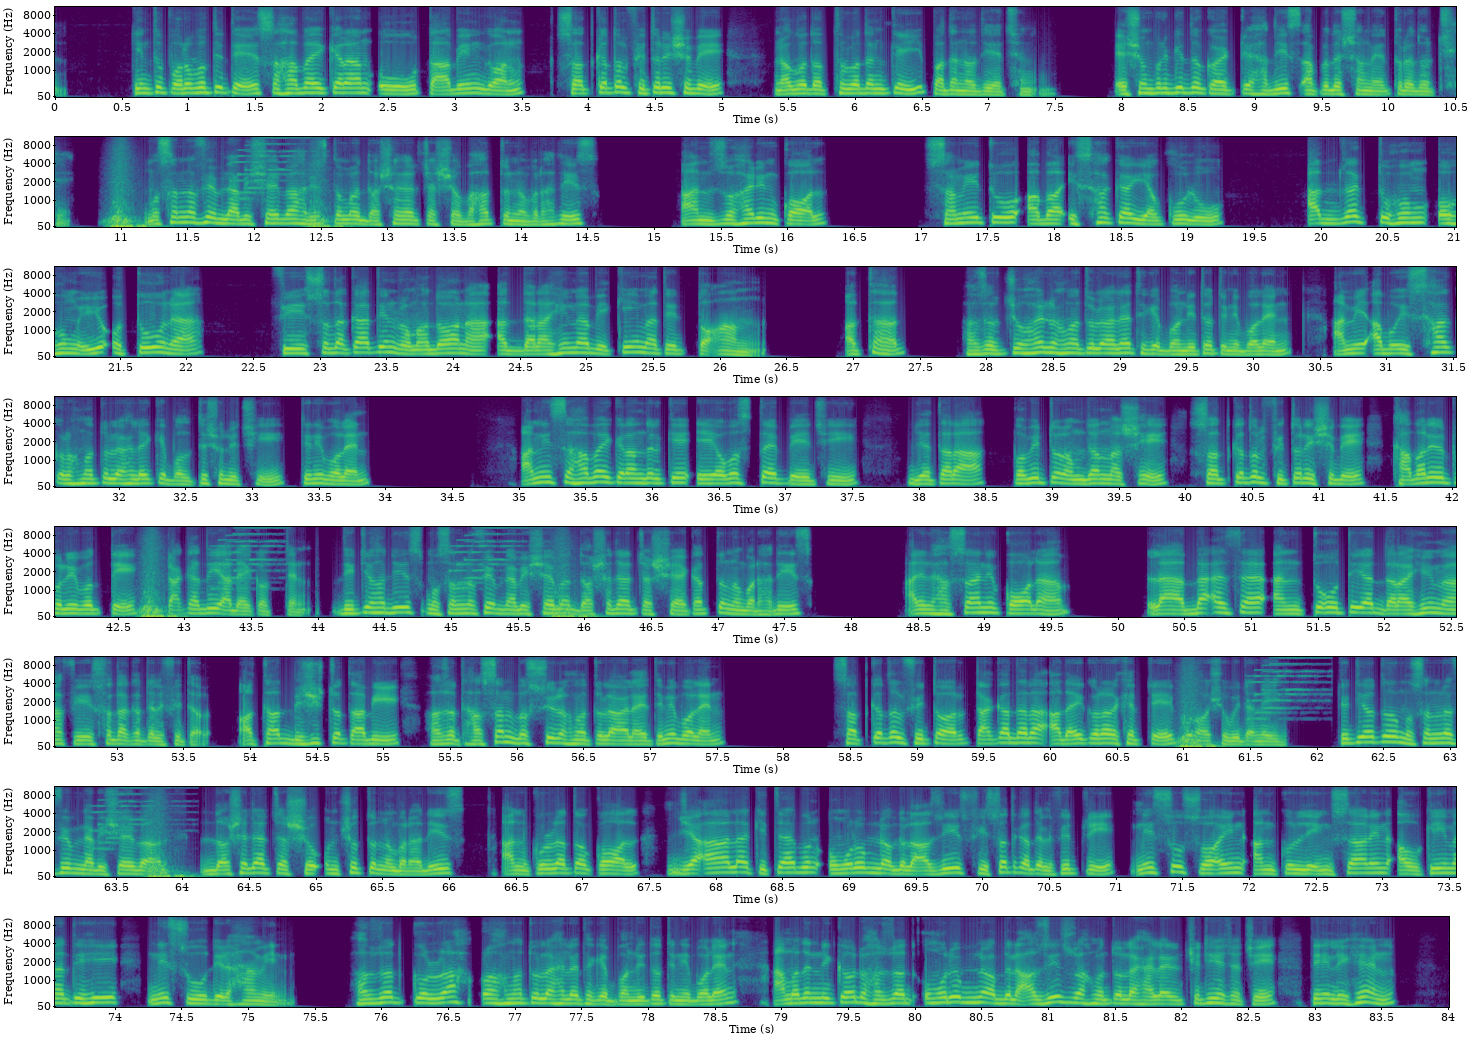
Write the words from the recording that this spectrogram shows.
কিন্তু পরবর্তীতে সাহাবাই কেরাম ও তাবিনগণ সদকাতুল ফিতর হিসেবে নগদ অর্থ প্রদানকেই প্রাধান্য দিয়েছেন। এ সম্পর্কিত কয়েকটি হাদিস আপনাদের সামনে তুলে ধরছি। মুসান্নফ ইবনে আবি শাইবা নম্বর দশ হাজার চারশো বাহাত্তর নম্বর হাদিস। আন জোহারিন কল সামিতু আবা ইসহাকা ইয়াকুলু, আদ্রাকতুহুম ওহুম ইউতুনা ফি সদাকাতিন রমাদানা আদ-দারাহিমা বিকিমাতিত তাআম। অর্থাৎ হযরত জোহাইর রহমাতুল্লাহ আলাইহি থেকে বর্ণিত তিনি বলেন, আমি আবু ইসহাক রহমাতুল্লাহ আলাইহিকে বলতে শুনেছি, তিনি বলেন, আমি সাহাবাই কেরামদেরকে এই অবস্থায় পেয়েছি যে তারা পবিত্র রমজান মাসে সদকাতুল ফিতর হিসেবে খাবারের পরিবর্তে টাকা দিয়ে আদায় করতেন। দ্বিতীয় হাদিস মুসান্নফি নবী সাহেবের দশ হাজার চারশো একাত্তর নম্বর হাদিস আলিল হাসানি কলা লা বাসা আন তুতিয়া দারাহিমা ফি সদাকাতুল ফিতর। অর্থাৎ বিশিষ্ট তাবি হযরত হাসান বসরি রহমতুল্লাহ আলাইহি তিনি বলেন, সদকাতুল ফিতর টাকা দ্বারা আদায় করার ক্ষেত্রে কোনো অসুবিধা নেই। তৃতীয়ত মুসান্নফিব নবী সাহেবার দশ হাজার চারশো উনসত্তর নম্বর হাদিস, আন কুল্লাত কল জাআলা কিতাবুন উমর ইবনে আব্দুল আজিজ ফি সদকাতুল ফিত্রি নিসু সাইন আন কুল্লি ইনসানিন আও কিমাতিহি নিসু দিরহামিন। হযরত কুল্লাহ রহমতুল্লাহ আলাইহি থেকে বর্ণিত, তিনি বলেন, আমাদের নিকট হজরত উমর ইবনে আব্দুল আজিজ রহমতুল্লাহ আলাইহির চিঠি এসেছে। তিনি লিখেন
